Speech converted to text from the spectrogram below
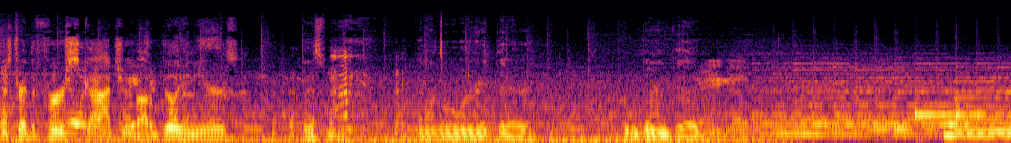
Just tried the first scotch in about a billion years. This one. That little one right there. Pretty darn good. There you go.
